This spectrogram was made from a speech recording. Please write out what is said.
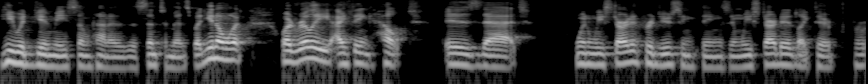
he would give me some kind of the sentiments. But you know what what really I think helped is that when we started producing things and we started like to pr-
